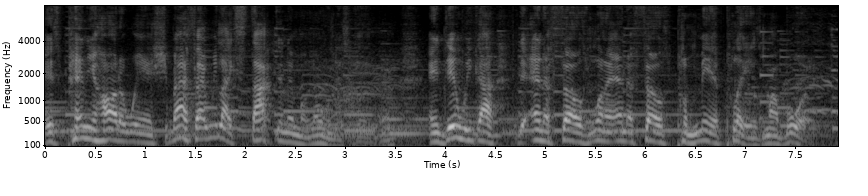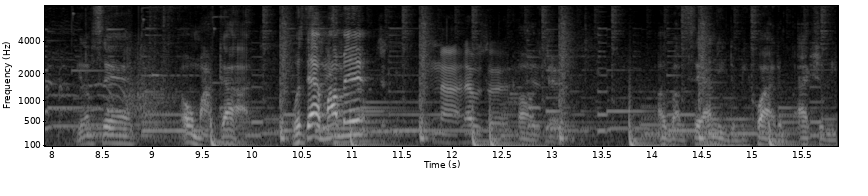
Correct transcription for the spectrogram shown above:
it's Penny Hardaway and shit. Matter of fact, we like Stockton and Malone this game, bro. And then we got the NFL's one of NFL's premier players, my boy. You know what I'm saying? Oh my God. Was that my man? Nah, that was a. Oh, okay. I was about to say I need to be quiet and actually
